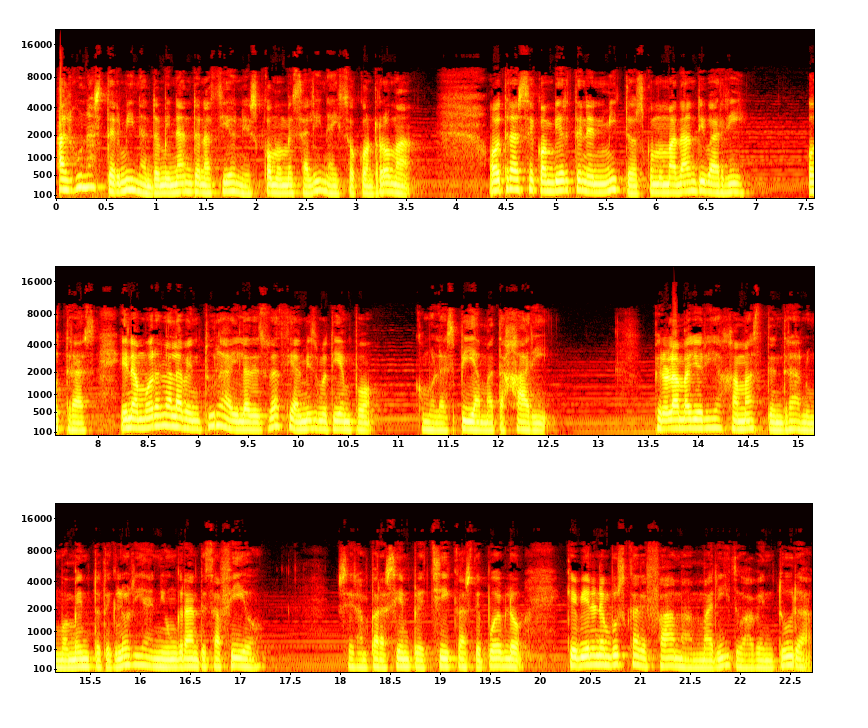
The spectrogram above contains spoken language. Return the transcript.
Algunas terminan dominando naciones, como Mesalina hizo con Roma. Otras se convierten en mitos, como Madame du. Otras enamoran a la aventura y la desgracia al mismo tiempo, como la espía Matahari. Pero la mayoría jamás tendrán un momento de gloria ni un gran desafío. Serán para siempre chicas de pueblo que vienen en busca de fama, marido, aventura,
